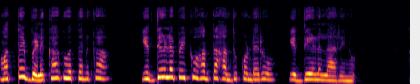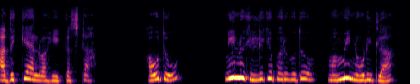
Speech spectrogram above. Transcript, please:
ಮತ್ತೆ ಬೆಳಕಾಗುವ ತನಕ ಎದ್ದೇಳಬೇಕು ಅಂತ ಅಂದುಕೊಂಡರೂ ಎದ್ದೇಳಲಾರೆನು. ಅದಕ್ಕೆ ಅಲ್ವಾ ಈ ಕಷ್ಟ? ಹೌದು, ನೀನು ಇಲ್ಲಿಗೆ ಬರುವುದು ಮಮ್ಮಿ ನೋಡಿದ್ಲಾ?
